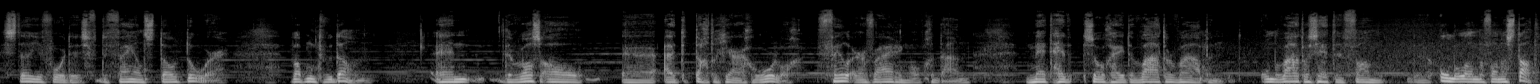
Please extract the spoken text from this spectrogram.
stel je voor, de, de vijand stoot door. Wat moeten we dan? En er was al uh, uit de 80-jarige oorlog veel ervaring opgedaan... met het zogeheten waterwapen. Onder water zetten van de onderlanden van een stad.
